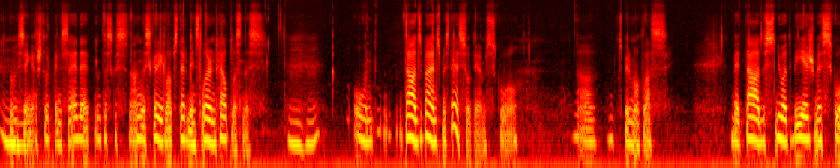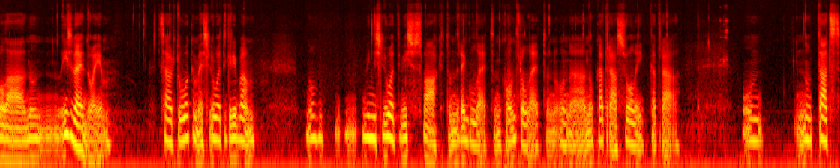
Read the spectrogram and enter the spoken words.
Mm. Nu, es vienkārši turpinu sēdēt. Nu, tas, kas angļuiski arī ir labs termins, learned helplessness. Mm -hmm. Un tādus bērnus mēs nesūtījām uz skolu, uh, uz pirmo klasi. Bet tādus ļoti bieži mēs skolā nu, izveidojam. Caur to, ka mēs ļoti gribam nu, viņus ļoti visus vākt, un regulēt un kontrolēt. Un, un, uh, nu, katrā solī, katrā. Un nu, tāds,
